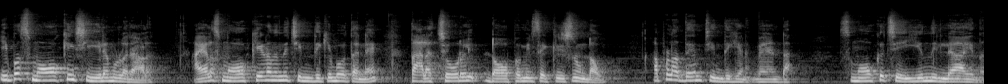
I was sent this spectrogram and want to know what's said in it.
ഇപ്പോൾ സ്മോക്കിംഗ് ശീലമുള്ള ഒരാൾ അയാൾ സ്മോക്ക് ചെയ്യണമെന്ന് ചിന്തിക്കുമ്പോൾ തന്നെ തലച്ചോറിൽ ഡോപ്പമിൻ സെക്രീഷൻ ഉണ്ടാവും. അപ്പോൾ അദ്ദേഹം ചിന്തിക്കണം വേണ്ട സ്മോക്ക് ചെയ്യുന്നില്ല എന്ന്.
